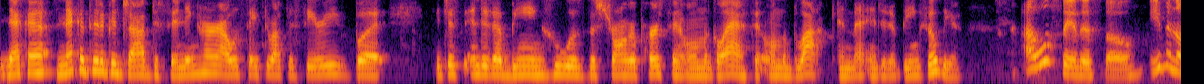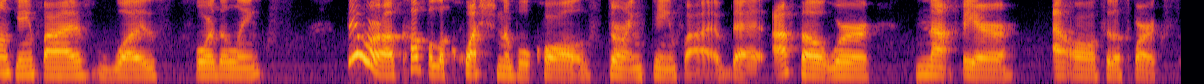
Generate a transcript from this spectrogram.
Nneka Nneka did a good job defending her, I would say, throughout the series, but it just ended up being who was the stronger person on the glass and on the block, and that ended up being Sylvia. I will say this though, even though game five was for the Lynx, there were a couple of questionable calls during game five that I felt were not fair at all to the Sparks.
